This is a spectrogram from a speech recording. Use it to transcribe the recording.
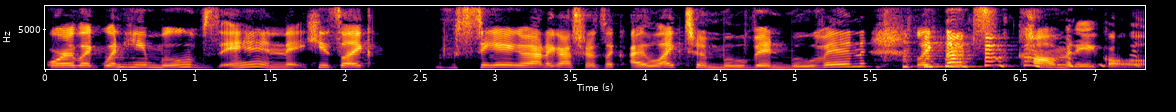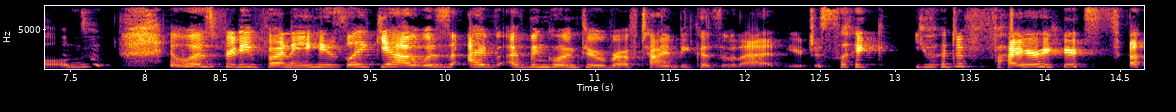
Or like when he moves in, he's like, singing Madagascar it's like I like to move in, move in. Like that's comedy gold. It was pretty funny. He's like, Yeah, it was I've I've been going through a rough time because of that. You're just like, you had to fire yourself.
